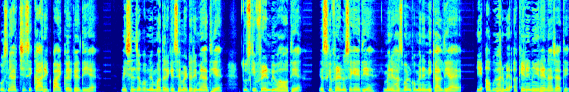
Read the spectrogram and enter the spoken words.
उसने अच्छी सी कार एक बाइक कर कर दी है। मिशेल जब अपने मदर के सेमेटरी में आती है तो उसकी फ्रेंड भी वहाँ होती है। इसकी फ्रेंड उसे कहती है कि मेरे हस्बैंड को मैंने निकाल दिया है। ये अब घर में अकेले नहीं रहना चाहती।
